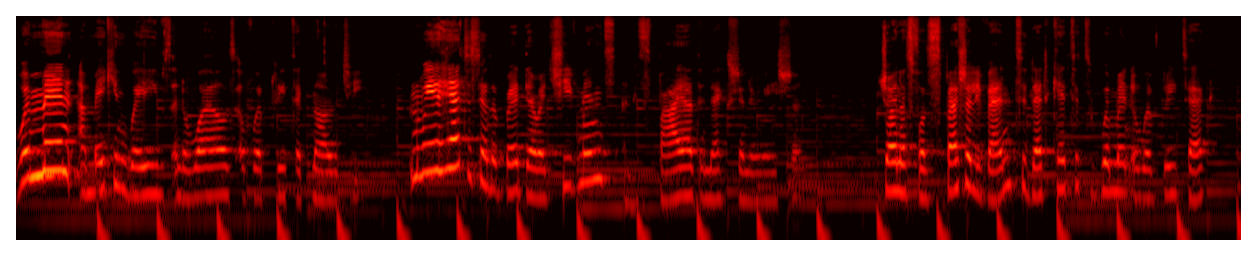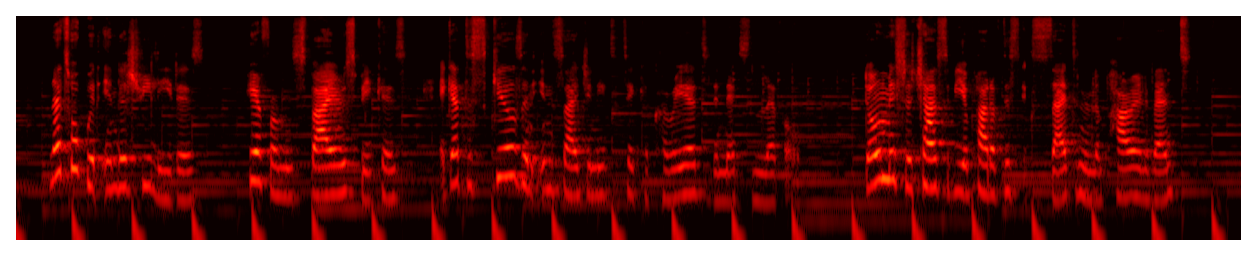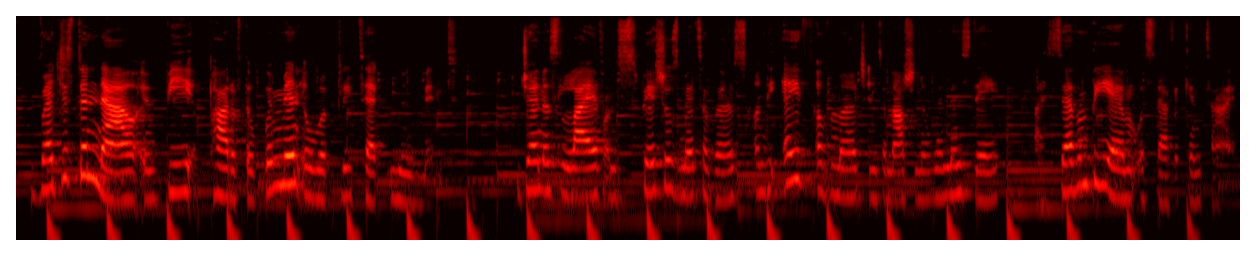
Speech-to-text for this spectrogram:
Women are making waves in the world of Web3 technology, and we are here to celebrate their achievements and inspire the next generation. Join us for a special event dedicated to women in Web3 tech, network with industry leaders, hear from inspiring speakers, and get the skills and insights you need to take your career to the next level. Don't miss your chance to be a part of this exciting and empowering event. Register now and be a part of the Women in Web3 Tech movement. Join us live on Spatial's Metaverse on the 8th of March International Women's Day by 7 p.m. West African time.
